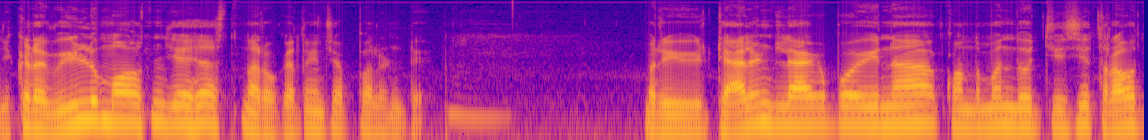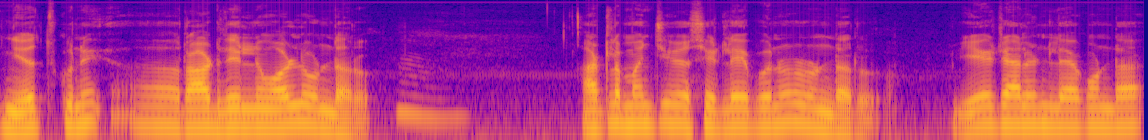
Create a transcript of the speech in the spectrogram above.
ఇక్కడ వీళ్ళు మోసం చేసేస్తున్నారు ఒక విధంగా చెప్పాలంటే. మరి టాలెంట్ లేకపోయినా కొంతమంది వచ్చేసి తర్వాత నేర్చుకుని రాడు తేలిన వాళ్ళు ఉండరు. అట్లా మంచిగా సెటిల్ అయిపోయిన వాళ్ళు ఉండరు. ఏ టాలెంట్ లేకుండా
